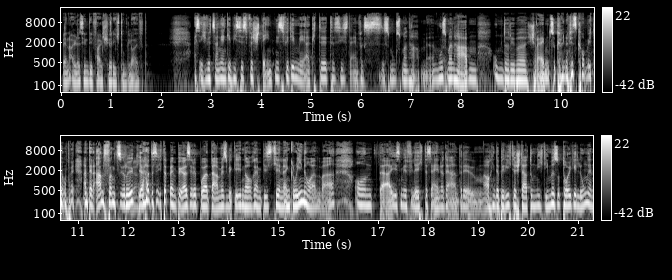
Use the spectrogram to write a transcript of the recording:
wenn alles in die falsche Richtung läuft. Also ich würde sagen, ein gewisses Verständnis für die Märkte, das ist einfach, das muss man haben. Ja. Muss man haben, um darüber schreiben zu können. Jetzt komme ich nochmal an den Anfang zurück, ja. ja, dass ich da beim Börsereport damals wirklich noch ein bisschen ein Greenhorn war. Und da ist mir vielleicht das eine oder andere auch in der Berichterstattung nicht immer so toll gelungen.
